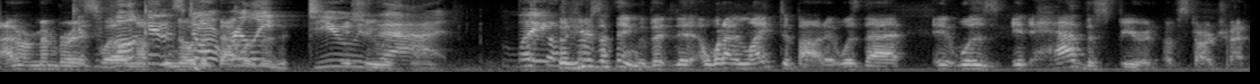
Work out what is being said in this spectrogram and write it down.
I don't remember it because well enough to Vulcans know don't that that really was an do issue with that. Like, But here's the thing: that, that what I liked about it was that it was it had the spirit of Star Trek,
